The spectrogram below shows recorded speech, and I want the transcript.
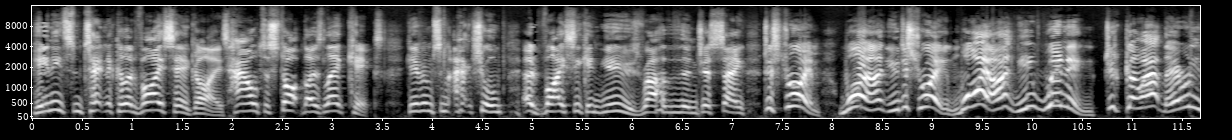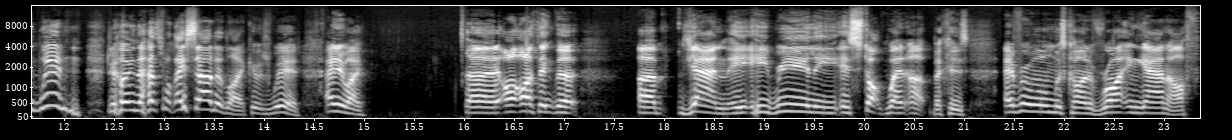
he needs some technical advice here, guys. How to stop those leg kicks. Give him some actual advice he can use rather than just saying, destroy him. Why aren't you destroying him? Why aren't you winning? Just go out there and win. Do you know mean? That's what they sounded like. It was weird. Anyway, uh, I, I think that um, Yan, he, he really, his stock went up because everyone was kind of writing Yan off.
